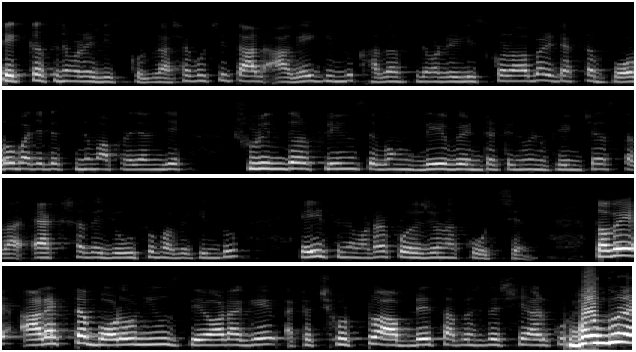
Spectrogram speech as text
টেক্কা সিনেমা রিলিজ করবেন। আশা করছি তার আগেই কিন্তু খাদান সিনেমাটা রিলিজ করা হবে। এটা একটা বড় বাজেটের সিনেমা আপনারা জানেন যে সুরিন্দর ফিল্মস এবং দেব এন্টারটেনমেন্ট ভেঞ্চার্স তারা একসাথে যৌথভাবে কিন্তু এই সিনেমাটার প্রযোজনা করছেন। তবে আর একটা বড় নিউজ দেওয়ার আগে একটা ছোট্ট আপডেট আপনার সাথে শেয়ার করি। বন্ধুরা,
